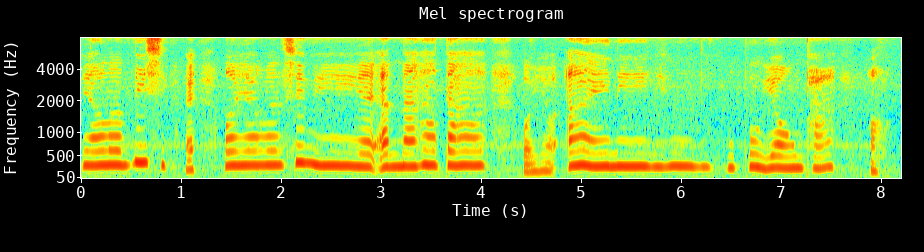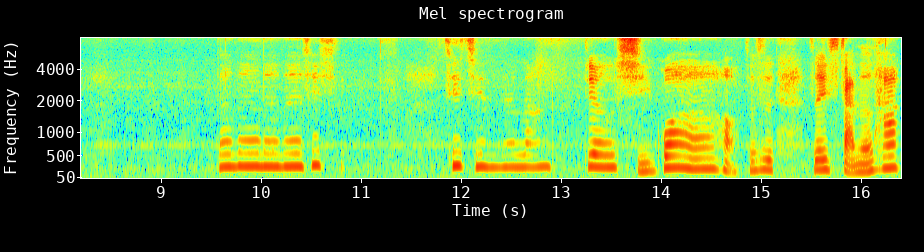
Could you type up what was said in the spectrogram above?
要了你心，哎，我要了心你安娜达，我要爱你，不用怕，哦。哒哒哒哒，七七七的浪就西瓜，哈，就是所以反正他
